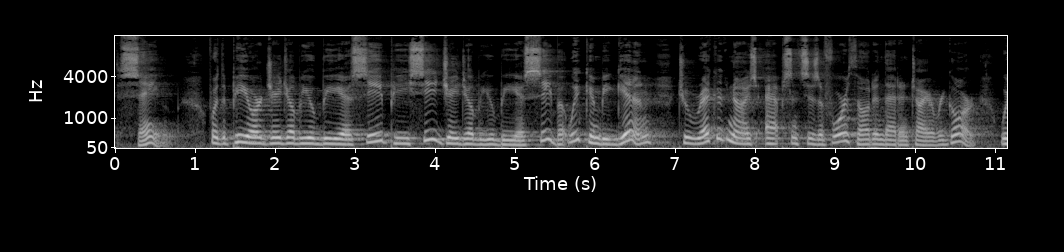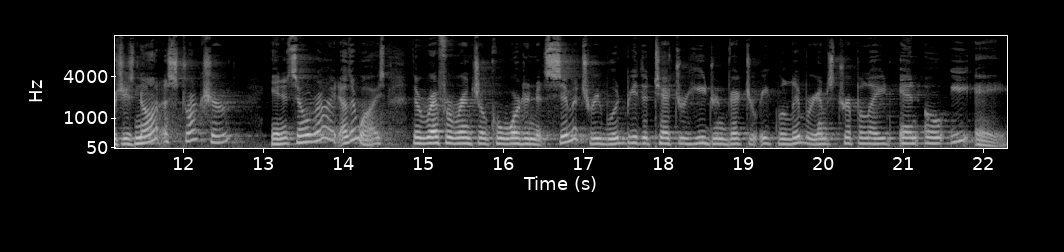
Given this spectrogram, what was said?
the same for the PRJWBSC, PCJWBSC, but we can begin to recognize absences of forethought in that entire regard, which is not a structure in its own right. Otherwise, the referential coordinate symmetry would be the tetrahedron vector equilibrium's AAA NOEA.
